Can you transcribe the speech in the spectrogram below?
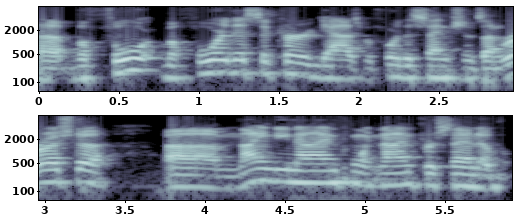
Uh, before before this occurred, guys, before the sanctions on Russia, 99.9% um, of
